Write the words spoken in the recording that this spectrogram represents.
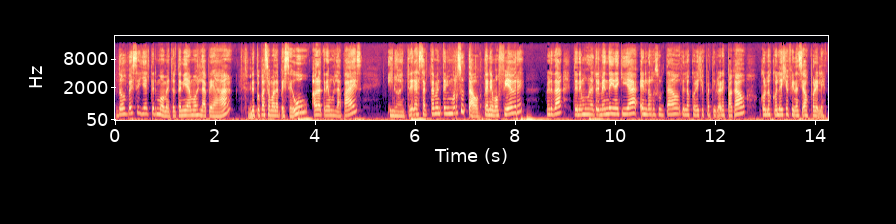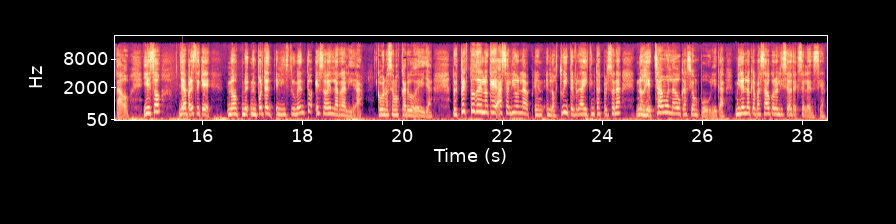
dos veces ya el termómetro. Teníamos la PAA, después pasamos a la PSU, ahora tenemos la PAES y nos entrega exactamente el mismo resultado. Tenemos fiebre, ¿verdad? Tenemos una tremenda inequidad en los resultados de los colegios particulares pagados con los colegios financiados por el Estado. Y eso ya parece que no, importa el, instrumento, eso es la realidad cómo nos hacemos cargo de ella. Respecto de lo que ha salido en, la- en los Twitter, ¿verdad? Distintas personas nos echamos la educación pública. Miren lo que ha pasado con los liceos de excelencia.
